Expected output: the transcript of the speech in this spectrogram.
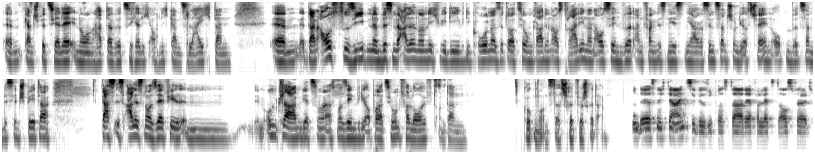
ähm, ganz spezielle Erinnerungen hat. Da wird sicherlich auch nicht ganz leicht dann ähm, dann auszusieben. Dann wissen wir alle noch nicht, wie die, wie die Corona-Situation gerade in Australien dann aussehen wird. Anfang des nächsten Jahres sind es dann schon die Australian Open, wird es dann ein bisschen später. Das ist alles noch sehr viel im, im Unklaren. Jetzt wir erstmal sehen, wie die Operation verläuft und dann gucken wir uns das Schritt für Schritt an. Und er ist nicht der einzige Superstar, der verletzt ausfällt.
